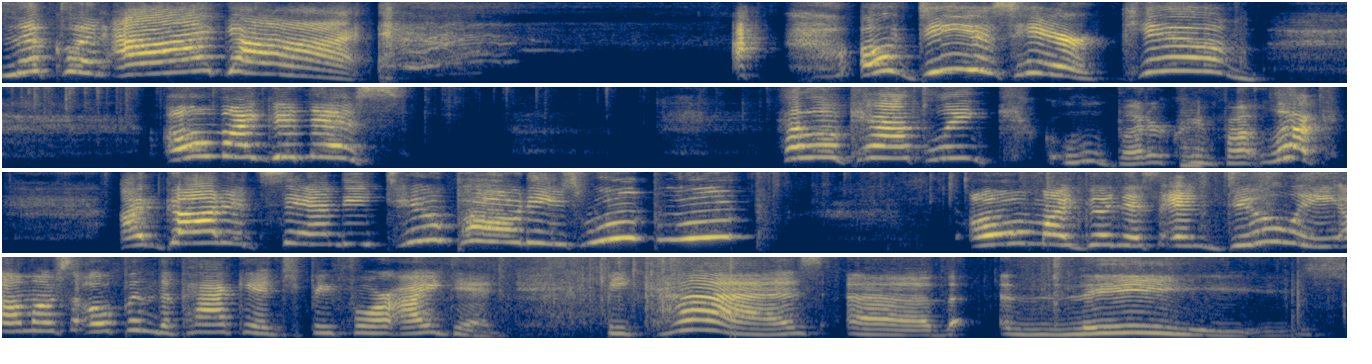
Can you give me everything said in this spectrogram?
Look what I got. oh, D is here. Kim. Oh my goodness. Hello, Kathleen. Ooh, buttercream. Look, I've got it, Sandy. Two ponies. Whoop, whoop. Oh my goodness. And Dooley almost opened the package before I did because of these.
